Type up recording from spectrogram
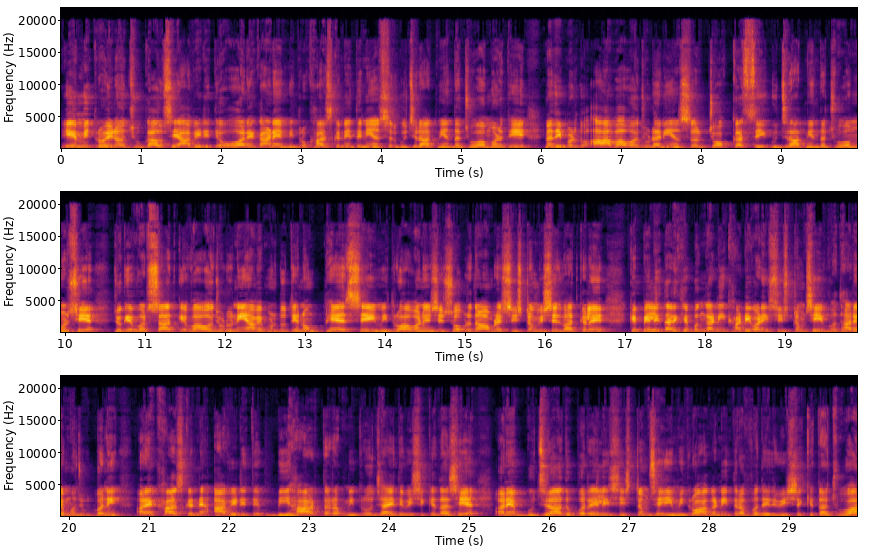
એ મિત્રો એનો ઝુકાવ છે આવી રીતે હોવાને કારણે મિત્રો ખાસ કરીને તેની અસર ગુજરાતની અંદર જોવા મળતી નથી. પરંતુ આ વાવાઝોડાની અસર ચોક્કસથી ગુજરાતની અંદર જોવા મળશે. જો કે વરસાદ કે વાવાઝોડું નહીં આવે, પરંતુ તેનો ભેદ છે એ મિત્રો આવવાનો છે. સૌપ્રથમ આપણે સિસ્ટમ વિશે વાત કરીએ કે પહેલી તારીખે બંગાળની ખાડીવાળી સિસ્ટમ છે એ વધારે મજબૂત બની અને ખાસ કરીને આવી રીતે બિહાર તરફ મિત્રો જાય તેવી શક્યતા છે અને ગુજરાત ઉપર રહેલી સિસ્ટમ છે એ મિત્રો આગળની તરફ વધે તેવી શક્યતા જોવા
